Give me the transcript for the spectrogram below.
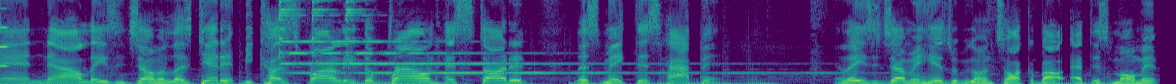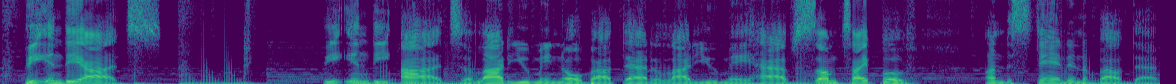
And now, ladies and gentlemen, let's get it because finally the round has started. Let's make this happen. And ladies and gentlemen, here's what we're going to talk about at this moment beating the odds. Beating the odds. A lot of you may know about that. A lot of you may have some type of understanding about that.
